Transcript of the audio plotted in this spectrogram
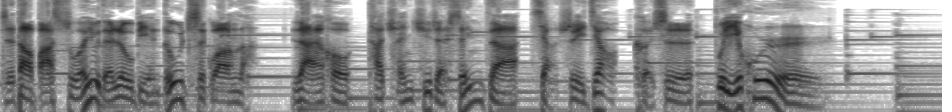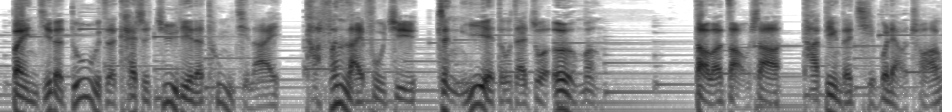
直到把所有的肉饼都吃光了。然后他蜷曲着身子想睡觉，可是不一会儿，本吉的肚子开始剧烈的痛起来。他翻来覆去，整夜都在做噩梦。到了早上，他病得起不了床。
